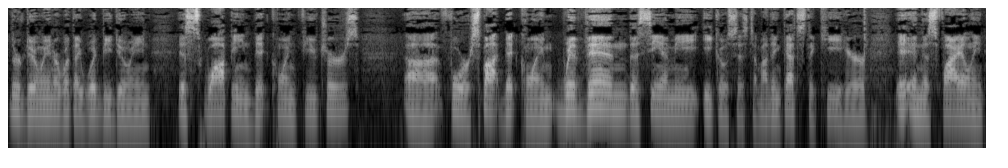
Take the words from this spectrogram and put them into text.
they're doing, or what they would be doing, is swapping Bitcoin futures uh, for spot Bitcoin within the CME ecosystem. I think that's the key here in, in this filing.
